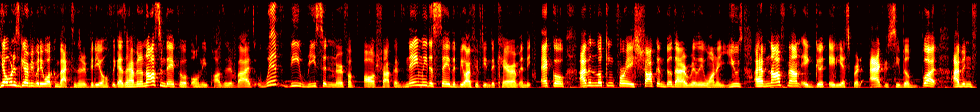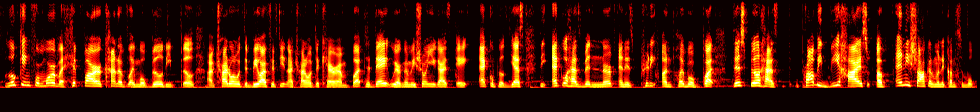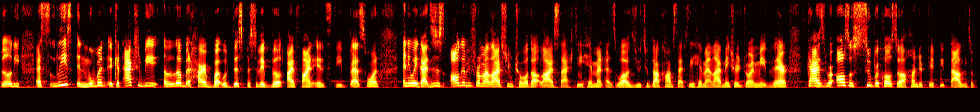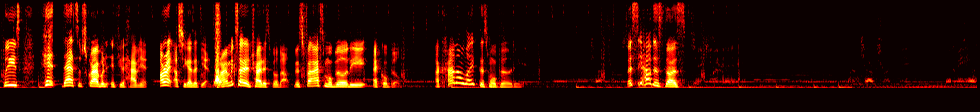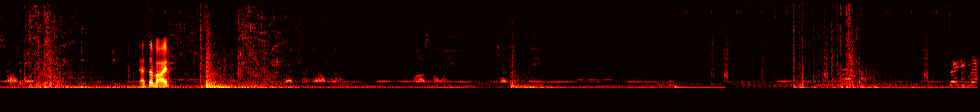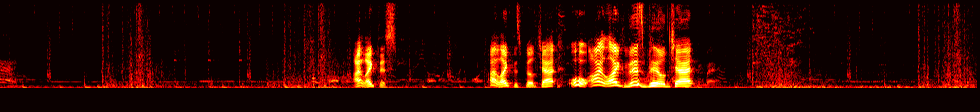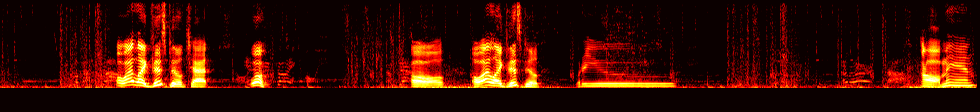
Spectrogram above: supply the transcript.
Yo, what is good, everybody? Welcome back to another video. Hopefully, you guys are having an awesome day filled with only positive vibes. With the recent nerf of all shotguns, namely to say the BY-15 Decarum and the Echo, I've been looking for a shotgun build that I really want to use. I have not found a good ADS spread accuracy build, but I've been looking for more of a hipfire kind of like mobility build. I've tried one with the BY-15, I tried one with the Decarum, but today we are going to be showing you guys a Echo build. Yes, the Echo has been nerfed and is pretty unplayable, but this build has probably the highest of any shotgun when it comes to mobility. At least in movement, it can actually be a little bit higher, but with this specific build, I find it's the best one. Anyway, guys, this is all gonna be from my live stream, trovo.live slash dHitman, as well as youtube.com slash dHitman live. Make sure to join me there. Guys, we're also super close to 150,000, so please hit that subscribe button if you haven't yet. All right, I'll see you guys at the end. Right, I'm excited to try this build out. This fast mobility echo build. I kind of like this mobility. Let's see how this does That's a vibe. I like this. I like this build, chat. Oh, I like this build, chat. Oh, I like this build, chat. Whoa. Oh. Oh, I like this build. What are you? Oh, man.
